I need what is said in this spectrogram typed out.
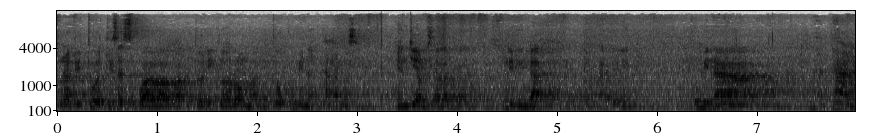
tuna vituo tisa siku wa wa Katoliki wa Roma, vituo kumi na tano ya njia msalaba. Ni vingapi wa Katoliki? kumi na tano.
